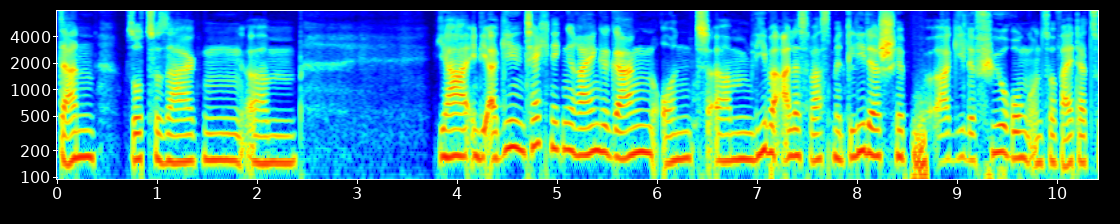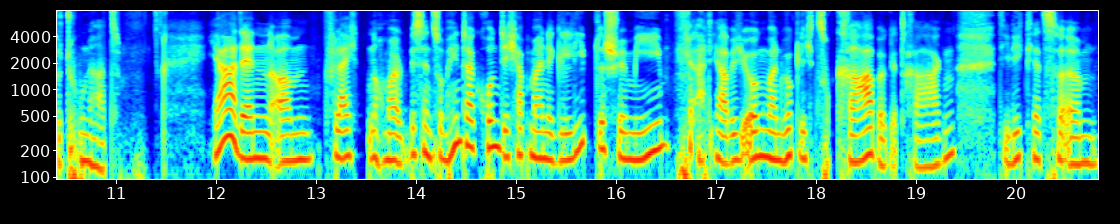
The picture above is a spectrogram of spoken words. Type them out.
dann sozusagen ähm, ja in die agilen Techniken reingegangen und ähm, liebe alles, was mit Leadership, agile Führung und so weiter zu tun hat. Ja, denn ähm, vielleicht noch mal ein bisschen zum Hintergrund. Ich habe meine geliebte Chemie, ja, die habe ich irgendwann wirklich zu Grabe getragen. Die liegt jetzt ähm,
